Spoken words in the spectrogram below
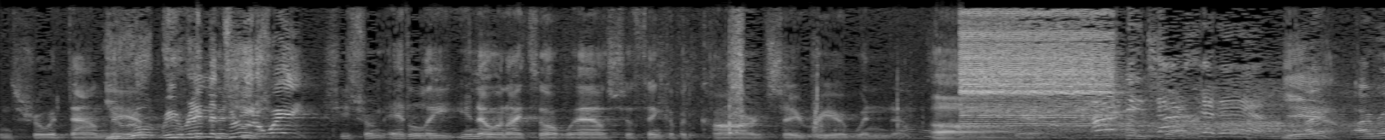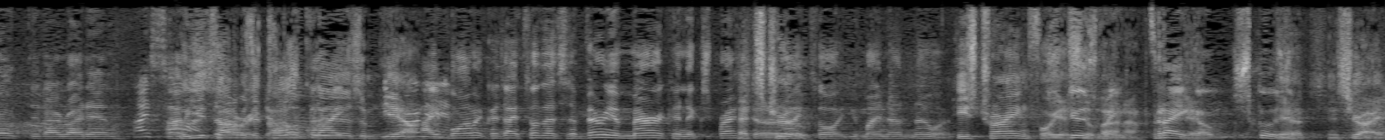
and threw it down You there. wrote rear end and because threw it she's- away? She's from Italy, you know, and I thought, well, she'll think of a car and say rear window. Oh. oh. I didn't. I said and. Yeah. I, I wrote. Did I write "end"? I saw I'm Well, you thought it was a darling, but I- colloquialism. Yeah. wrote I it. wanted because I thought that's a very American expression. That's and true. I thought you might not know it. He's trying for you, Excuse me. Silvana. Prego. Yeah. Scusa. Yeah, that's right.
